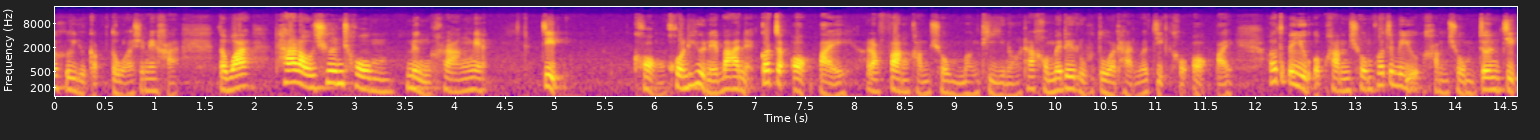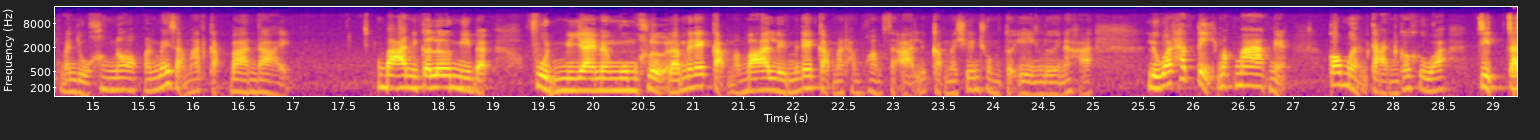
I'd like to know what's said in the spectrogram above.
ก็คืออยู่กับตัวใช่ไหมคะ แต่ว่าถ้าเราชื่นชมหนึ่งครั้งเนี่ยจิตของคนที่อยู่ในบ้านเนี่ยก็จะออกไปรับฟังคำชมบางทีเนาะถ้าเขาไม่ได้รู้ตัวทันว่าจิตเขาออกไปเขาจะไปอยู่กับคำชมเขาจะไปอยู่กับคำชม จนจิตมันอยู่ข้างนอก มันไม่สามารถกลับบ้านได้ บ้านนี้ก็เริ่มมีแบบ ฝุ่นมีใยแมงมุมเขลอะแล้วไม่ได้กลับมาบ้านเลยไม่ได้กลับมาทำความสะอาดหรือกลับมาชื่นชมตัวเองเลยนะคะ หรือว่าถ้าติมากๆเนี่ยก็เหมือนกันก็คือว่าจิตใจ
